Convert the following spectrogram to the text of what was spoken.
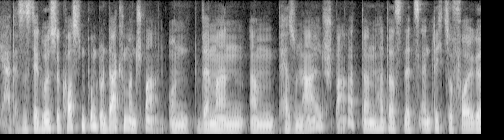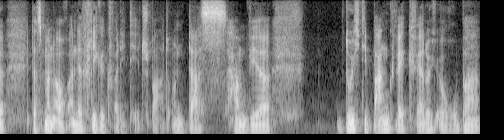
ja, das ist der größte Kostenpunkt und da kann man sparen. Und wenn man am Personal spart, dann hat das letztendlich zur Folge, dass man auch an der Pflegequalität spart. Und das haben wir durch die Bank weg, quer durch Europa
